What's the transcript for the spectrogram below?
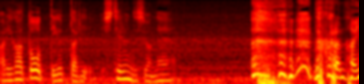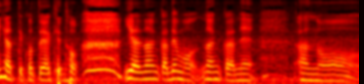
ありがとうって言ったりしてるんですよね。だからなんやってことやけど。いやなんかでもなんかねあの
